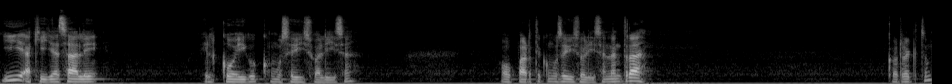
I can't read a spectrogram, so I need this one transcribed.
y aquí ya sale el código como se visualiza o parte como se visualiza en la entrada. Correcto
